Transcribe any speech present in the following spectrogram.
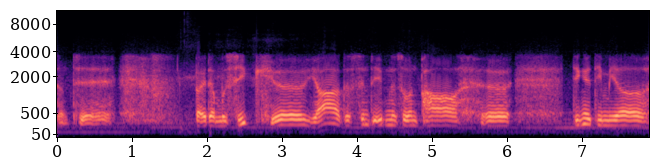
Und äh, bei der Musik, äh, ja, das sind eben so ein paar äh, Dinge, die mir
